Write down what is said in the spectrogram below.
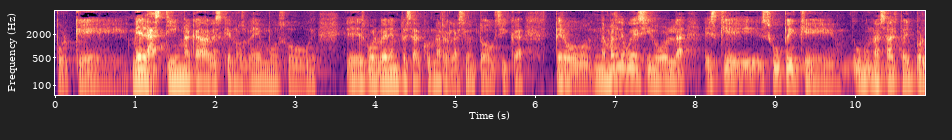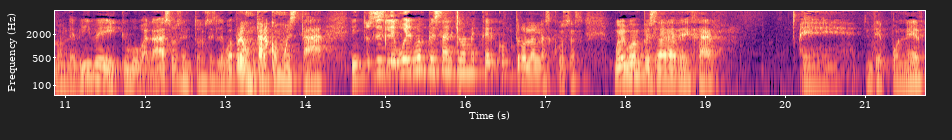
porque me lastima cada vez que nos vemos o es volver a empezar con una relación tóxica, pero nada más le voy a decir hola, es que supe que hubo un asalto ahí por donde vive y que hubo balazos, entonces le voy a preguntar cómo está, entonces le vuelvo a empezar yo a meter control a las cosas, vuelvo a empezar a dejar eh, de poner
